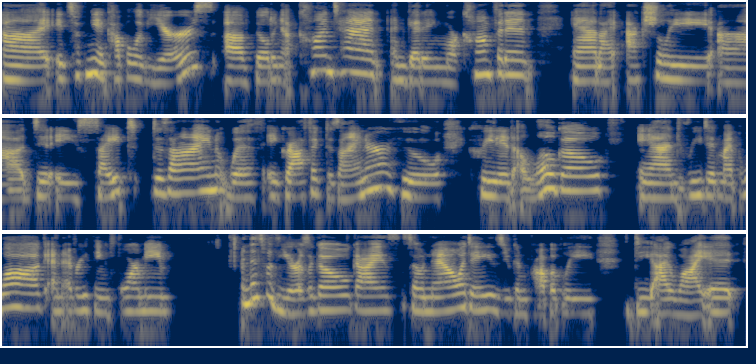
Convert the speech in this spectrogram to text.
uh, it took me a couple of years of building up content and getting more confident. And I actually uh, did a site design with a graphic designer who created a logo and redid my blog and everything for me. And this was years ago, guys. So nowadays you can probably DIY it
